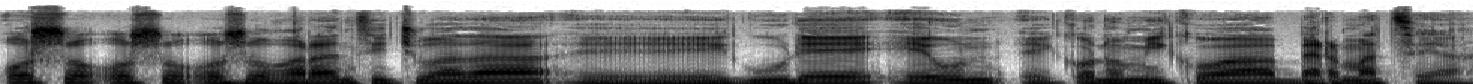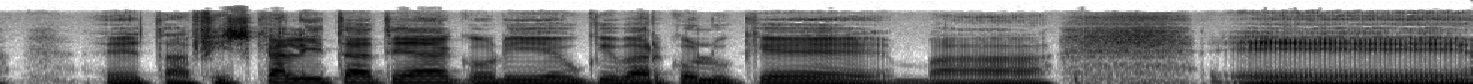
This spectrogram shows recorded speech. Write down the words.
oso oso oso garrantzitsua da e, gure ehun ekonomikoa bermatzea eta fiskalitateak hori euki barko luke ba e,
